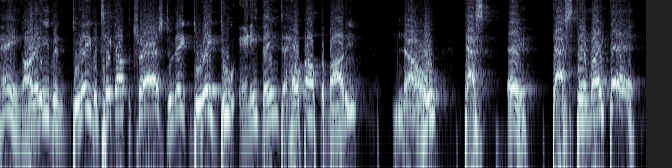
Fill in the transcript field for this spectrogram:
Dang, are they even? Do they even take out the trash? Do they? Do they do anything to help out the body? No. That's hey, that's them right there.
